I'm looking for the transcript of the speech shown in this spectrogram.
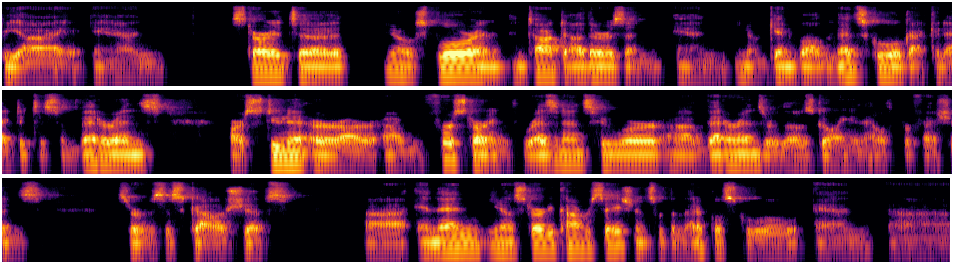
BI, and started to you know explore and, and talk to others and and you know get involved in med school got connected to some veterans our student or our um, first starting with residents who were uh, veterans or those going in health professions services scholarships uh, and then you know started conversations with the medical school and uh,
